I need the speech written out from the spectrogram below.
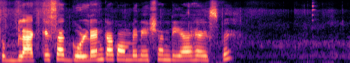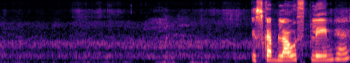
तो ब्लैक के साथ गोल्डन का कॉम्बिनेशन दिया है इस पर इसका ब्लाउज़ प्लेन है।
